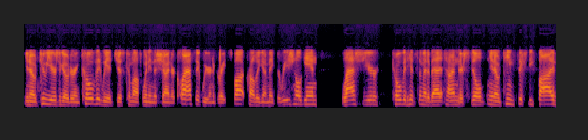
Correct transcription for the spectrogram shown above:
you know, two years ago during COVID, we had just come off winning the Shiner Classic. We were in a great spot, probably going to make the regional again. Last year, COVID hits them at a bad time. They're still, you know, Team 65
